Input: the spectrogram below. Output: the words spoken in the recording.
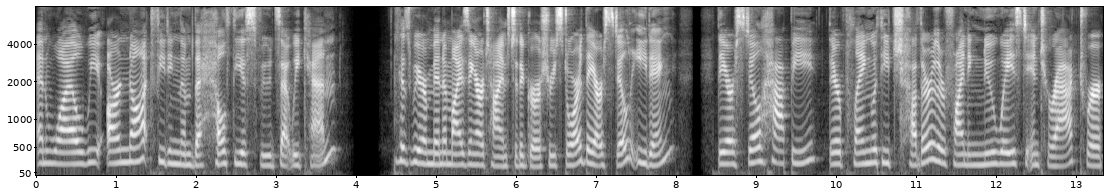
and while we are not feeding them the healthiest foods that we can, because we are minimizing our times to the grocery store, they are still eating. They are still happy. They're playing with each other. They're finding new ways to interact. We're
